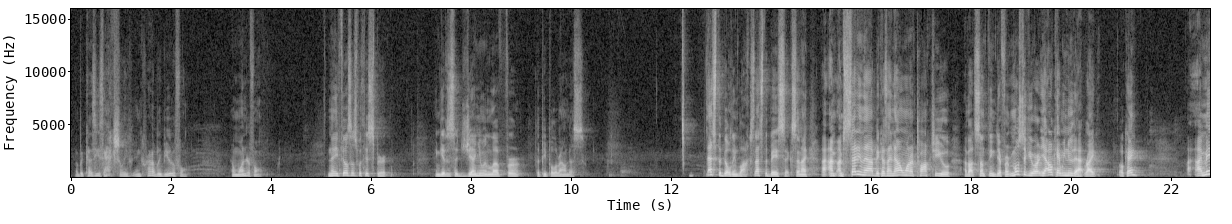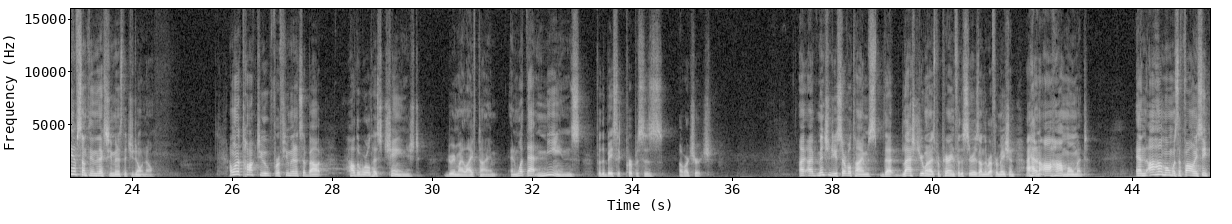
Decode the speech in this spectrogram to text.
but because He's actually incredibly beautiful and wonderful. And then He fills us with His Spirit and gives us a genuine love for the people around us. That's the building blocks. That's the basics. And I, I, am setting that because I now want to talk to you about something different. Most of you are, yeah, okay, we knew that, right. Okay? I may have something in the next few minutes that you don't know. I want to talk to you for a few minutes about how the world has changed during my lifetime and what that means for the basic purposes of our church. I, have mentioned to you several times that last year when I was preparing for the series on the Reformation, I had an aha moment. And the aha moment was the following. See,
